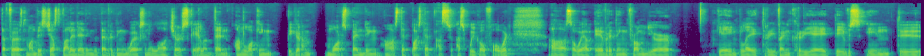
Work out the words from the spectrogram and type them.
the first month is just validating that everything works in a larger scale and then unlocking bigger and more spending uh, step by step as, as we go forward. Uh, so we have everything from your gameplay driven creatives into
